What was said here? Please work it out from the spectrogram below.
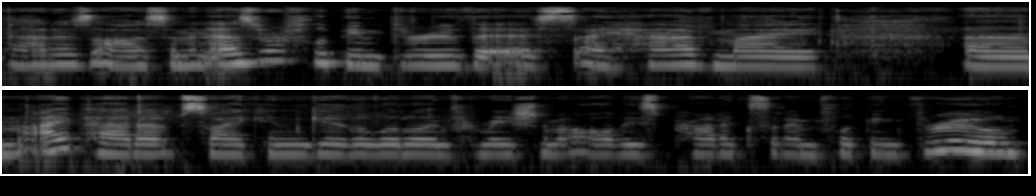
That is awesome. And as we're flipping through this, I have my um, iPad up so I can give a little information about all these products that I'm flipping through.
